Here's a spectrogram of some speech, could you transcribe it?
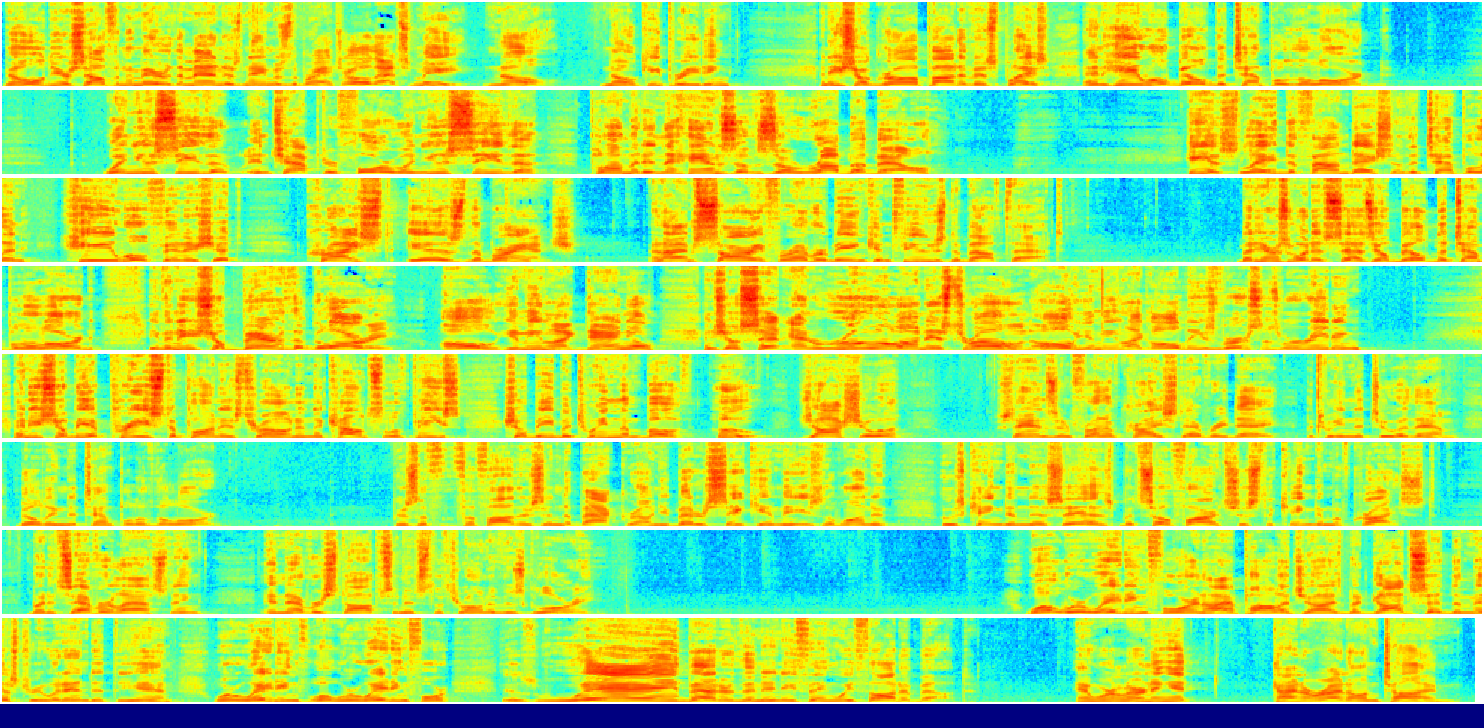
Behold yourself in the mirror, the man whose name is the branch. Oh, that's me. No, no, keep reading. And he shall grow up out of his place, and he will build the temple of the Lord. When you see the, in chapter 4, when you see the plummet in the hands of Zerubbabel, he has laid the foundation of the temple and he will finish it. Christ is the branch. And I'm sorry for ever being confused about that. But here's what it says He'll build the temple of the Lord, even he shall bear the glory. Oh, you mean like Daniel? And shall sit and rule on his throne. Oh, you mean like all these verses we're reading? And he shall be a priest upon his throne, and the counsel of peace shall be between them both. Who? Joshua stands in front of Christ every day, between the two of them, building the temple of the Lord because if the Father's in the background, you better seek Him. He's the one who, whose kingdom this is, but so far it's just the kingdom of Christ. But it's everlasting, it never stops, and it's the throne of His glory. What we're waiting for, and I apologize, but God said the mystery would end at the end. We're waiting, for what we're waiting for is way better than anything we thought about. And we're learning it kind of right on time.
